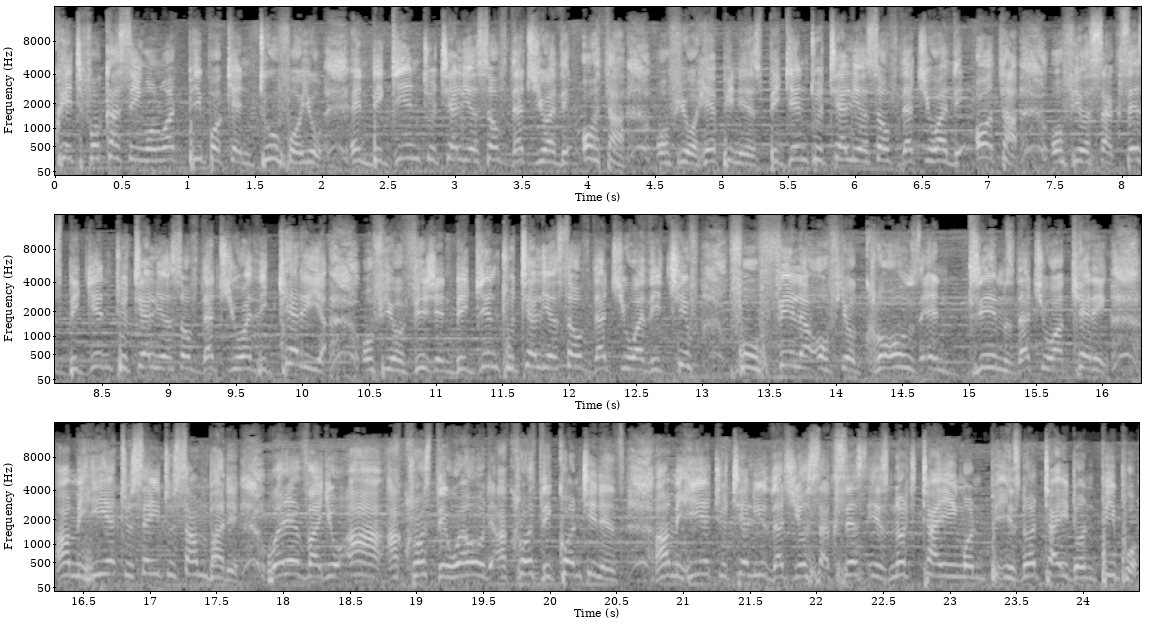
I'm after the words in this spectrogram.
Quit focusing on what people can do for you and begin to tell yourself that you are the author of your happiness. Begin to tell yourself that you are the author of your success. Begin to tell yourself that you are the carrier of your vision. Begin to tell yourself that you are the chief fulfiller of your goals and dreams that you are carrying. I'm here to say to somebody, wherever you are across the world, across the continents. I'm here to tell you that your success is not tying on is not tied on people.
